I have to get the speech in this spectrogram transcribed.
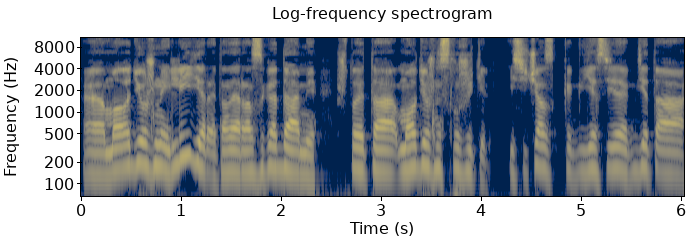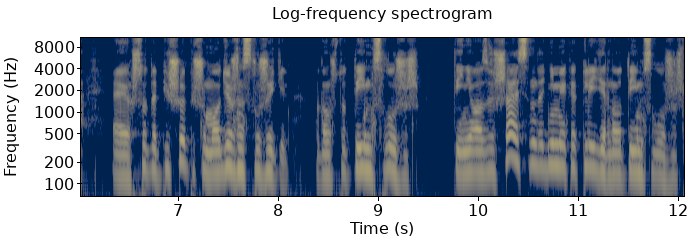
э, молодежный лидер, это, наверное, с годами, что это молодежный служитель. И сейчас, как если я где-то э, что-то пишу, я пишу молодежный служитель, потому что ты им служишь. Ты не возвышаешься над ними как лидер, но ты им служишь.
